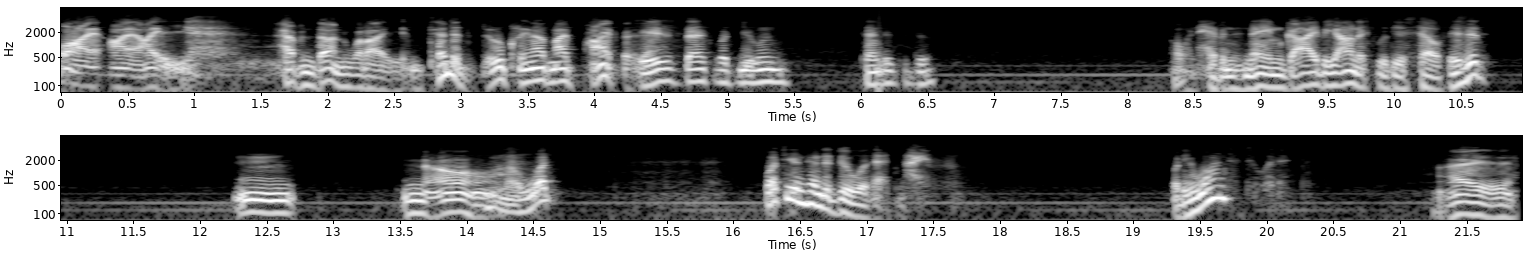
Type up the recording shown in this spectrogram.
why, I, I haven't done what I intended to do, clean out my pipe. Is that what you intended to do? Oh, in heaven's name, Guy, be honest with yourself, is it? Mm, no. Now, what... What do you intend to do with that knife? What do you want to do with it? I,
